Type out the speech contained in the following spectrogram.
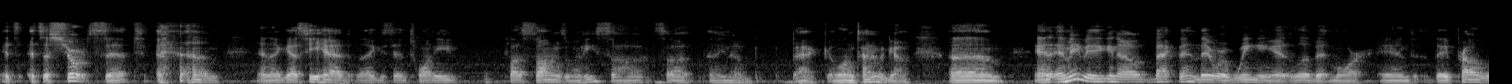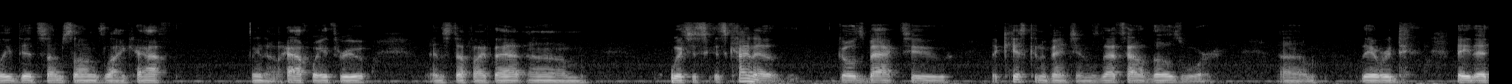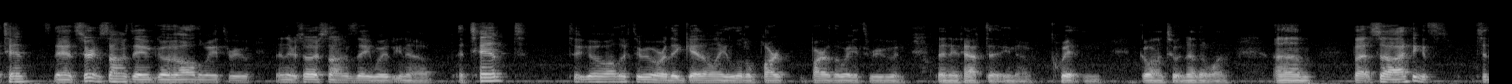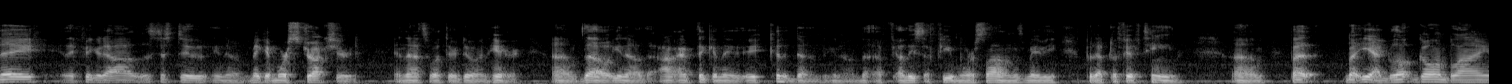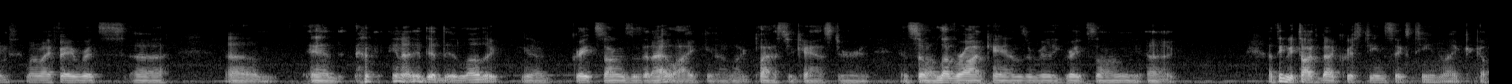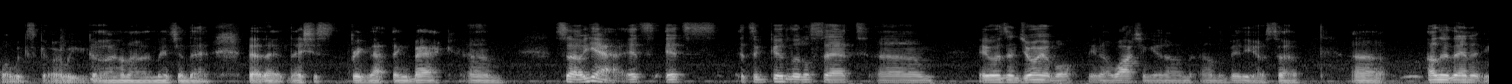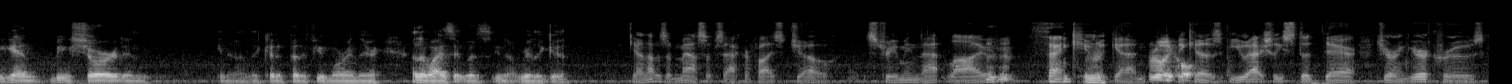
it's it's a short set. um, and I guess he had, like you said, 20 plus songs when he saw saw it, uh, you know, back a long time ago. Um, and and maybe you know back then they were winging it a little bit more, and they probably did some songs like half, you know, halfway through, and stuff like that. Um, which is it's kind of goes back to the Kiss conventions. That's how those were. Um, they were they they attempt they had certain songs they would go all the way through. Then there's other songs they would you know attempt to go all the way through, or they get only a little part part of the way through, and then they'd have to you know quit and go on to another one. Um, but so I think it's today they figured out let's just do you know make it more structured, and that's what they're doing here. Um, though you know I, I'm thinking they, they could have done you know the, at least a few more songs, maybe put up to 15. Um, but but yeah, Going Blind, one of my favorites. Uh, um, and you know, they did a lot of you know great songs that I like, you know, like Plaster Caster and, and so on. Love Rock Hands, a really great song. Uh, I think we talked about Christine 16 like a couple of weeks ago or a week ago. I don't know. I mentioned that that, that they should bring that thing back. Um, so yeah, it's it's it's a good little set. Um, it was enjoyable, you know, watching it on on the video. So uh, other than again being short and you know they could have put a few more in there. Otherwise, it was you know really good. Yeah, that was a massive sacrifice, Joe. Streaming that live. Mm-hmm. Thank you mm-hmm. again. Really cool. Because you actually stood there during your cruise,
